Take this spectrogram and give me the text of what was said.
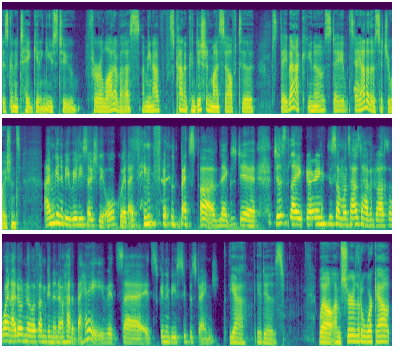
is going to take getting used to for a lot of us. I mean, I've kind of conditioned myself to stay back, you know, stay stay out of those situations. I'm going to be really socially awkward, I think, for the best part of next year. Just like going to someone's house to have a glass of wine, I don't know if I'm going to know how to behave. It's uh, it's going to be super strange. Yeah, it is. Well, I'm sure that'll work out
